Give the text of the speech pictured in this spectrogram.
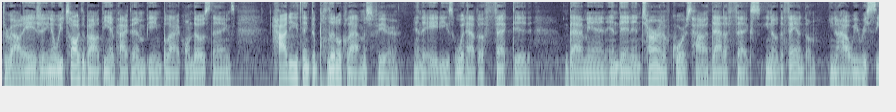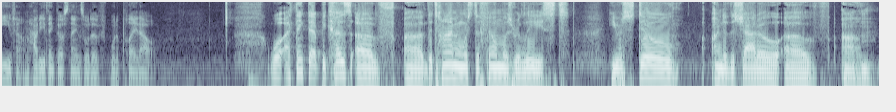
throughout Asia. You know, we talked about the impact of him being black on those things. How do you think the political atmosphere in the 80s would have affected Batman and then in turn of course how that affects, you know, the fandom, you know, how we receive him. How do you think those things would have would have played out? Well, I think that because of uh, the time in which the film was released, you were still under the shadow of um,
